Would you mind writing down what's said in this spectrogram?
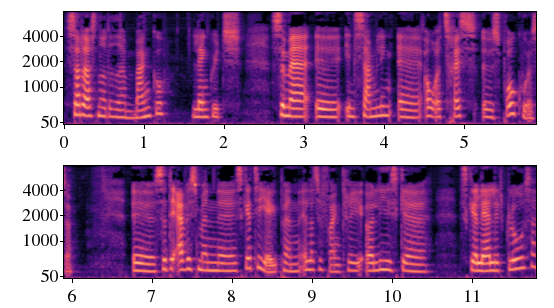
Så er der også noget, der hedder Mango Language, som er øh, en samling af over 60 øh, sprogkurser. Øh, så det er, hvis man øh, skal til Japan eller til Frankrig og lige skal, skal lære lidt gloser,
